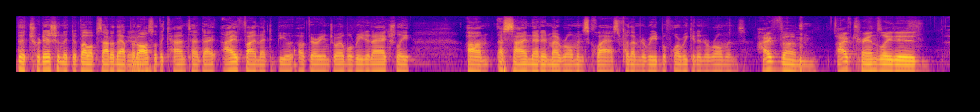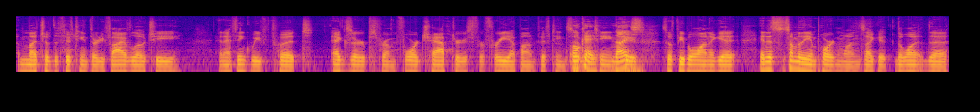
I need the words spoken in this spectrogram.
the tradition that develops out of that, but also the content, I, I find that to be a, very enjoyable read. And I actually um, assign that in my Romans class for them to read before we get into Romans. I've um I've translated much of the 1535 Loci, and I think we've put excerpts from four chapters for free up on 1517. nice. Too. So if people want to get, and it's some of the important ones, like it, the one the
